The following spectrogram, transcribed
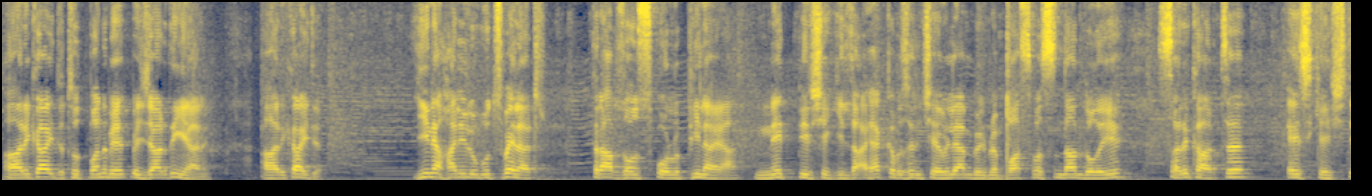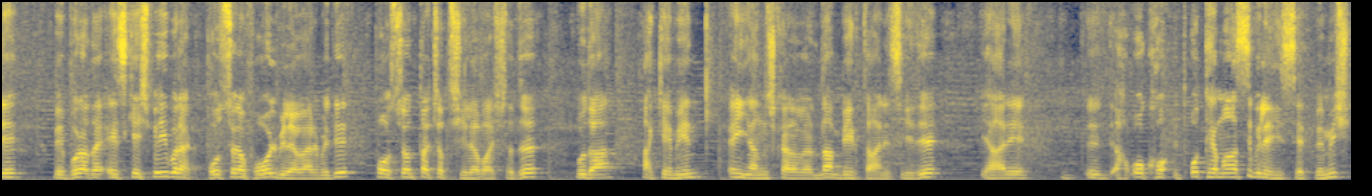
Harikaydı. Tutmanı be- becerdin yani. Harikaydı. Yine Halil Umut Meler Trabzonsporlu Pina'ya net bir şekilde ayakkabısının çevrilen bölümüne basmasından dolayı sarı kartı es geçti ve burada es geçmeyi bırak pozisyona foul bile vermedi. Pozisyon taç atışıyla başladı. Bu da hakemin en yanlış kararlarından bir tanesiydi. Yani e, o o teması bile hissetmemiş.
